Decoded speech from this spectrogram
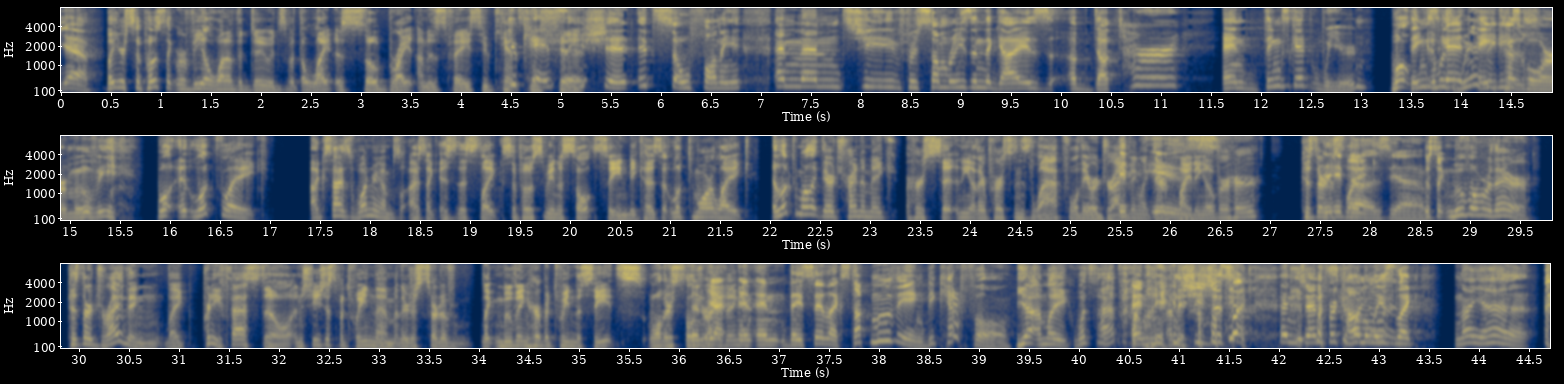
Yeah, but you're supposed to like reveal one of the dudes, but the light is so bright on his face you can't, you see can't shit. see shit. It's so funny. And then she, for some reason, the guys abduct her, and things get weird. well, Things it was get weird 80s because horror movie. Well, it looked like because I was wondering, I was, I was like, is this like supposed to be an assault scene? Because it looked more like it looked more like they were trying to make her sit in the other person's lap while they were driving, It like they were fighting over her. Because they're it just like, does, yeah. just like move over there. Because they're driving like pretty fast still, and she's just between them, and they're just sort of like moving her between the seats while they're still and, yeah, driving. and, and they say like, "Stop moving, be careful." yeah, I'm like, what's happening? And, Like, and they- she's just like, and Jennifer Connelly's like, "Not yet."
